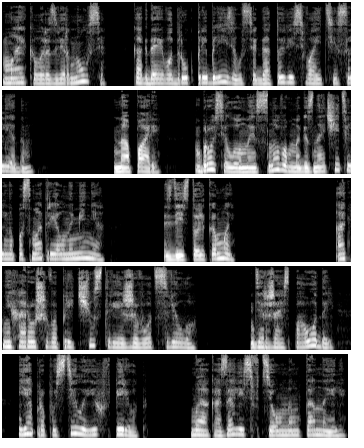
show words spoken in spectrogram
Майкл развернулся, когда его друг приблизился, готовясь войти следом. «На паре», — бросил он и снова многозначительно посмотрел на меня. «Здесь только мы». От нехорошего предчувствия живот свело. Держась поодаль, я пропустила их вперед. Мы оказались в темном тоннеле.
